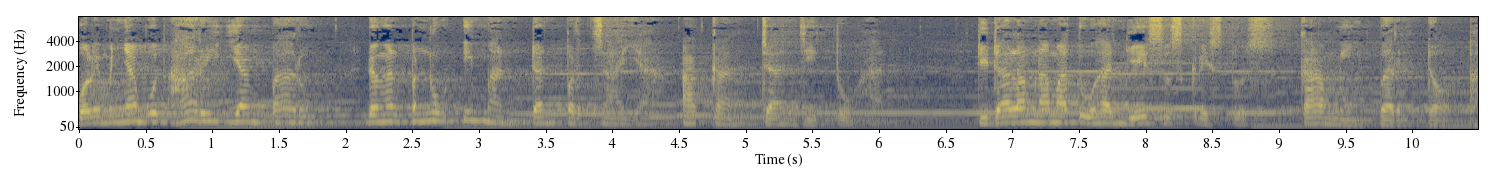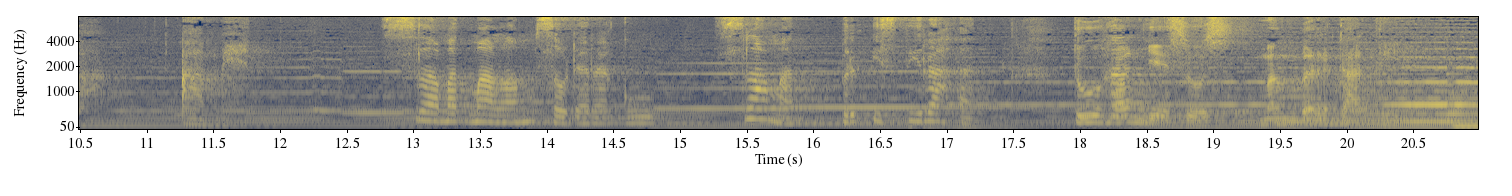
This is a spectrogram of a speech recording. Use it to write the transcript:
boleh menyambut hari yang baru dengan penuh iman dan percaya akan janji Tuhan. Di dalam nama Tuhan Yesus Kristus kami berdoa. Amin. Selamat malam saudaraku. Selamat beristirahat. Tuhan Yesus memberkati.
